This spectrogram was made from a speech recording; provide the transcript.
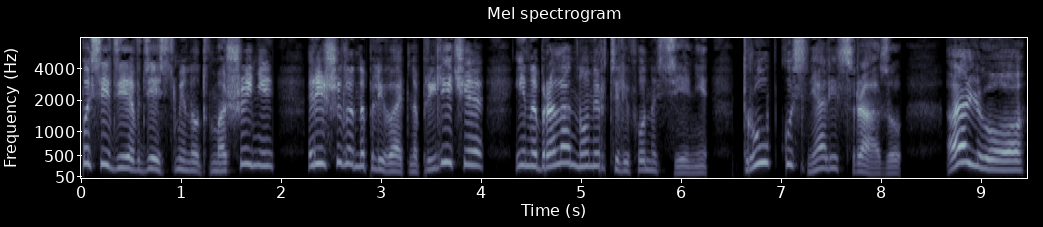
Посидев десять минут в машине, решила наплевать на приличие и набрала номер телефона Сени. Трубку сняли сразу. «Алло!»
